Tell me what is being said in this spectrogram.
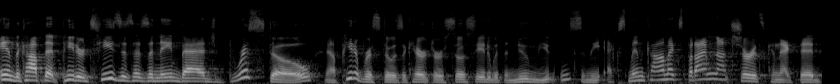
And the cop that Peter teases has a name badge Bristow. Now, Peter Bristow is a character associated with the New Mutants in the X Men comics, but I'm not sure it's connected.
